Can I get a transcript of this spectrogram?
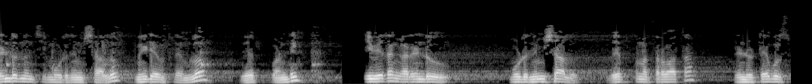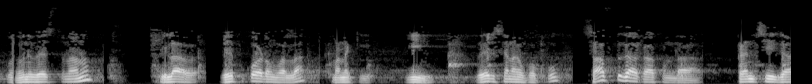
రెండు నుంచి మూడు నిమిషాలు మీడియం ఫ్లేమ్లో వేపుకోండి. ఈ విధంగా రెండు మూడు నిమిషాలు వేపుకున్న తర్వాత రెండు టేబుల్ స్పూన్ నూనె వేస్తున్నాను. ఇలా వేపుకోవడం వల్ల మనకి ఈ వేరుశెనగ పప్పు సాఫ్ట్గా కాకుండా క్రంచీగా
